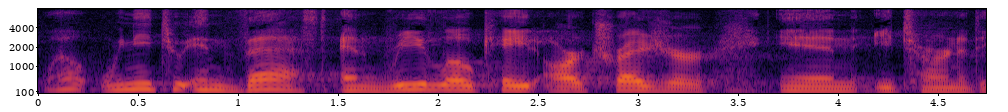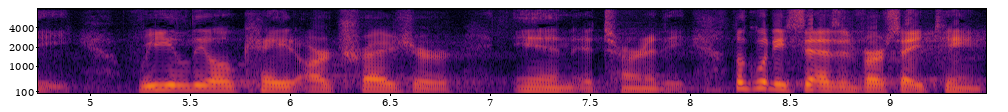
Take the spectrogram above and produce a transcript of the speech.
well, we need to invest and relocate our treasure in eternity. Relocate our treasure in eternity. Look what he says in verse 18.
